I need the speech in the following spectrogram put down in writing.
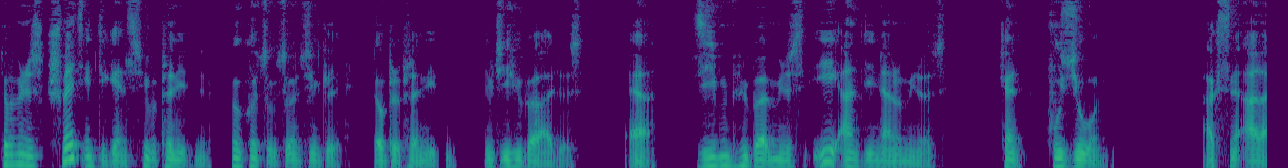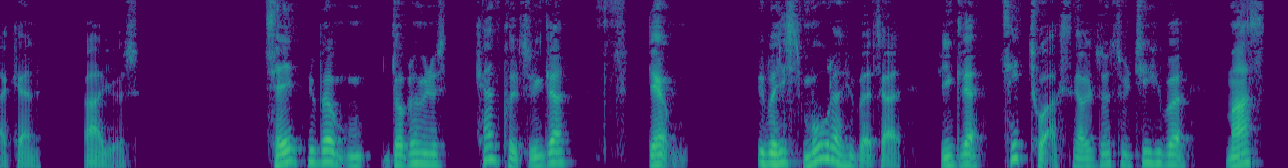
Doppelminus Schmelzintelligenz Hyperplaneten Konstruktionswinkel Doppelplaneten Symmetrie Hyperradius R. 7 Hyper minus E Anti-Nanominus Kern Fusion. Axialer Kern Radius Zell Hyper Doppelminus Kernpulswinkler der überliegt Molar Hyperzahl. Winkler Z-Tor Achsengravitationssymmetrie über Mars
